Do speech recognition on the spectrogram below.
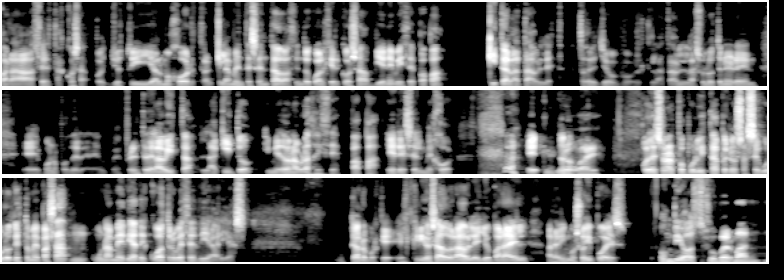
para hacer estas cosas, pues yo estoy a lo mejor tranquilamente sentado haciendo cualquier cosa, viene y me dice, papá, quita la tablet. Entonces yo pues, la tablet la suelo tener en, eh, bueno, pues de- enfrente de la vista, la quito y me da un abrazo y dice, papá, eres el mejor. Eh, Qué, no, qué no, guay. puede sonar populista, pero os aseguro que esto me pasa mm, una media de cuatro veces diarias. Claro, porque el crío es adorable. Yo para él ahora mismo soy, pues, Un dios. Superman.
